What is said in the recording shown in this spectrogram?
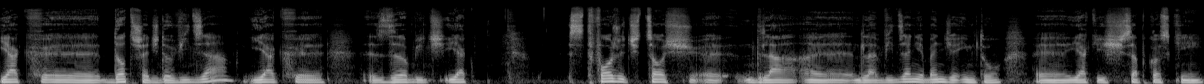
jak e, dotrzeć do widza, jak zrobić, jak stworzyć coś e, dla, e, dla widza. Nie będzie im tu e, jakiś Sapkowski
